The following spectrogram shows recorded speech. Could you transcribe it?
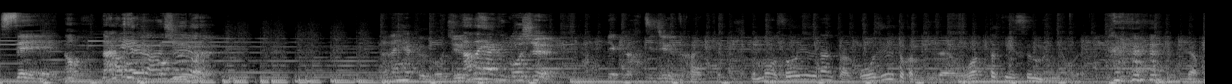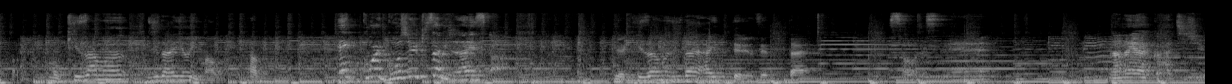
せーの。750ドル750 750 880度はい。もうそういうなんか50とかの時代は終わった気すんのよね俺。やっぱ。もう刻む時代よ今は多分。えこれ50刻みじゃないですか？いや刻む時代入ってるよ絶対。そうですね。780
